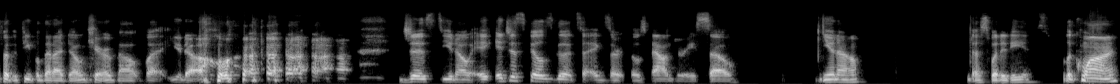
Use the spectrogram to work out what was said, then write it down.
for the people that I don't care about, but you know, just you know, it, it just feels good to exert those boundaries. So, you know, that's what it is. Laquan.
